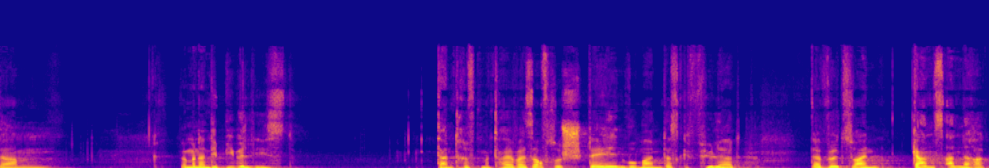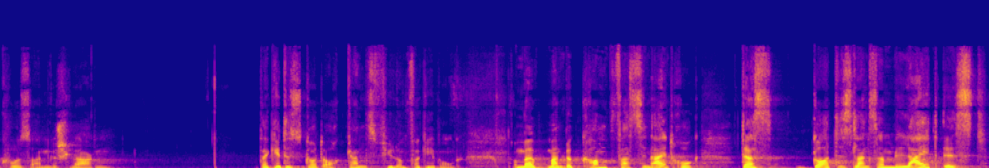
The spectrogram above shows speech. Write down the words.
ähm, wenn man dann die Bibel liest, dann trifft man teilweise auf so Stellen, wo man das Gefühl hat, da wird so ein ganz anderer Kurs angeschlagen. Da geht es Gott auch ganz viel um Vergebung. Und man, man bekommt fast den Eindruck, dass Gott es langsam leid ist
